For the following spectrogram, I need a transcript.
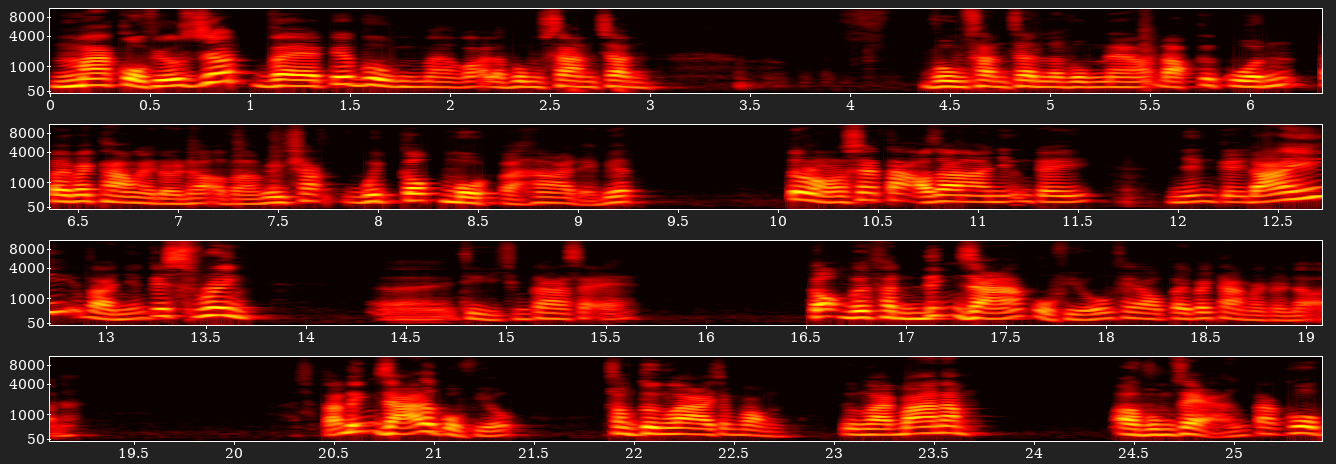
Mà cổ phiếu rớt về cái vùng mà gọi là vùng sàn trần. Vùng sàn trần là vùng nào? Đọc cái cuốn Payback Time ngày đòi nợ và Richard Wyckoff 1 và 2 để biết. Tức là nó sẽ tạo ra những cái những cái đáy và những cái spring Ờ, thì chúng ta sẽ cộng với phần định giá cổ phiếu theo Payback Time ngày đòi nợ nữa chúng ta định giá được cổ phiếu trong tương lai trong vòng tương lai 3 năm ở vùng rẻ chúng ta gom.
